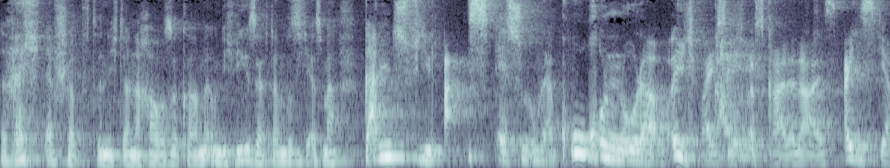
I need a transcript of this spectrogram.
recht erschöpft, wenn ich dann nach Hause komme. Und ich, wie gesagt, dann muss ich erstmal ganz viel Eis essen oder Kuchen oder ich weiß nicht, was gerade da ist. Eis, ja.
